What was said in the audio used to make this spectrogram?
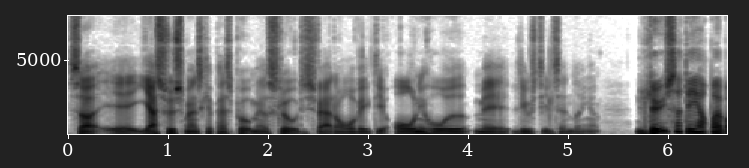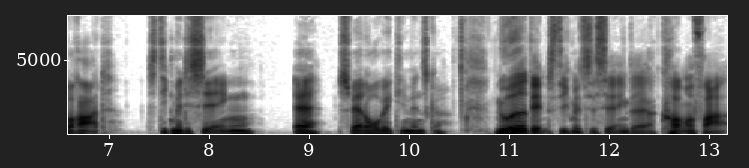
Så øh, jeg synes, man skal passe på med at slå de svært overvægtige oven i hovedet med livsstilsændringer. Løser det her præparat stigmatiseringen af svært overvægtige mennesker? Noget af den stigmatisering, der er, kommer fra,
